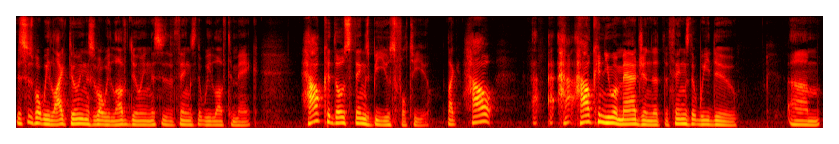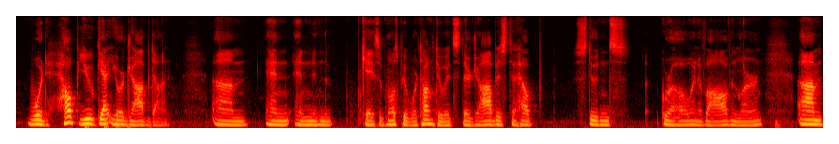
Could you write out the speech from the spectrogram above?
This is what we like doing. This is what we love doing. This is the things that we love to make. How could those things be useful to you? Like how how, how can you imagine that the things that we do um, would help you get your job done? Um, and and in the case of most people we're talking to it's their job is to help students grow and evolve and learn um,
